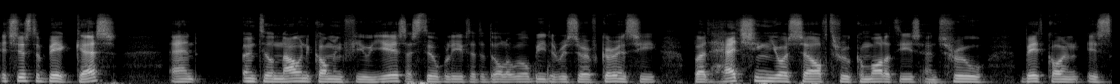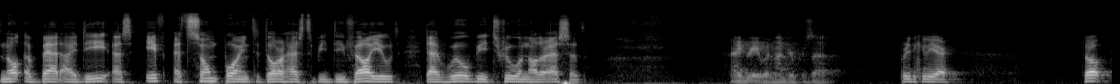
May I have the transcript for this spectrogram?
it's just a big guess, and until now, in the coming few years, I still believe that the dollar will be the reserve currency. But hedging yourself through commodities and through Bitcoin is not a bad idea, as if at some point the dollar has to be devalued, that will be through another asset. I agree 100% pretty clear. So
